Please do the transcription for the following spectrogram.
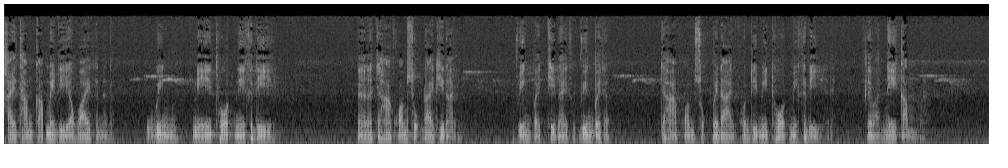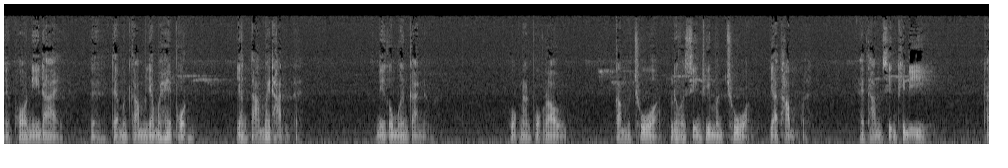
ใครทำกับไม่ดีเอาไว้กันนั้นวิ่งหนีโทษหนีคดีแล้วจะหาความสุขได้ที่ไหน วิ่งไปที่ไหนก็วิ่งไปเถอะ จะหาความสุขไม่ได้ คนที่มีโทษมีคดีเรียกว่าหนีกรรมพอหนีได้แต่มันกรรมยังไม่ให้ผล ยังตามไม่ทัน นี่ก็เหมือนกัน พวกนั้นพวกเรากรรมชั่ว หรือว่าสิ่งที่มันชั่ว อย่าทำให้ทำสิ่งที่ดี ถ้า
